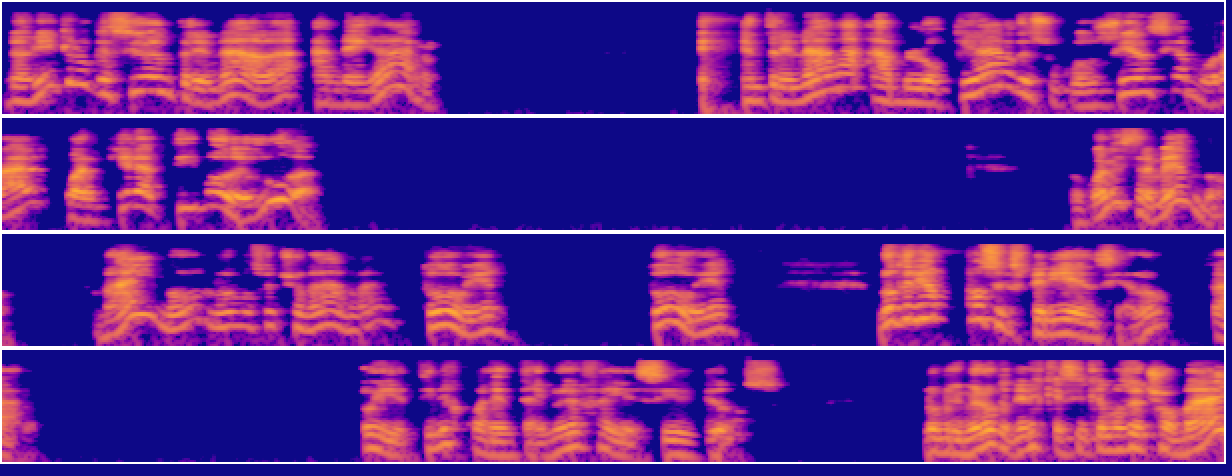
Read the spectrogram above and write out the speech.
Más bien creo que ha sido entrenada a negar, entrenada a bloquear de su conciencia moral cualquier activo de duda. Lo cual es tremendo. Mal, ¿no? No hemos hecho nada mal. Todo bien. Todo bien. No teníamos experiencia, ¿no? Claro. Oye, ¿tienes 49 fallecidos? Lo primero que tienes que decir que hemos hecho mal.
